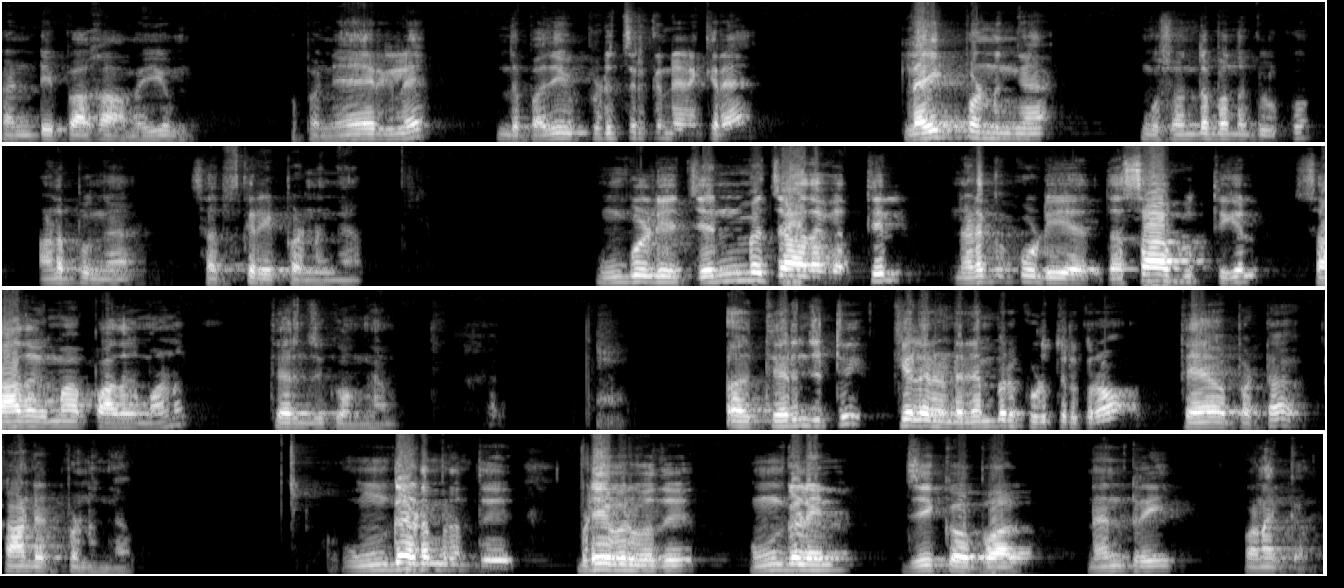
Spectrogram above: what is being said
கண்டிப்பாக அமையும். அப்ப நேர்களே இந்த பதிவு பிடிச்சிருக்குன்னு நினைக்கிறேன். லைக் பண்ணுங்க. உங்க சொந்த பந்தங்களுக்கும் அனுப்புங்க. சப்ஸ்கிரைப் பண்ணுங்க. உங்களுடைய ஜென்ம ஜாதகத்தில் நடக்கக்கூடிய தசாபுத்திகள் சாதகமா பாதகமானு தெரிஞ்சுக்கோங்க. அது தெரிஞ்சுட்டு கீழே ரெண்டு நம்பர் கொடுத்துருக்குறோம். தேவைப்பட்ட கான்டாக்ட் பண்ணுங்க. உங்களிடமிருந்து விடைபெறுவது உங்களின் ஜி கோபால். நன்றி. வணக்கம்.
